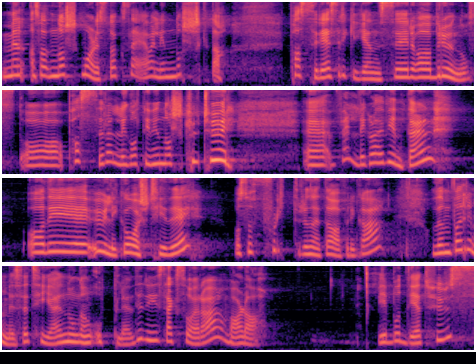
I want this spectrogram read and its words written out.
Men altså, norsk målestokk så er jeg veldig norsk. da. Passer i strikkegenser og brunost og passer veldig godt inn i norsk kultur. Veldig glad i vinteren og de ulike årstider. Og så flytter hun ned til Afrika. Og Den varmeste tida jeg noen gang opplevde de seks åra, var da. Vi bodde i et hus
